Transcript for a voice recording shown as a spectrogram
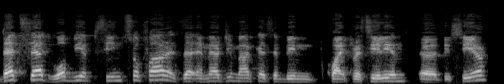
that said, what we have seen so far is that emerging markets have been quite resilient uh, this year.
